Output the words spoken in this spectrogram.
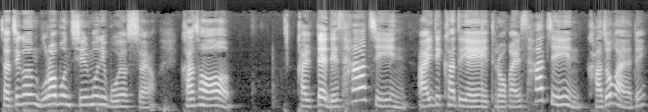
자, 지금 물어본 질문이 뭐였어요? 가서 갈 때 내 사진, 아이디 카드에 들어갈 사진 가져가야 돼?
